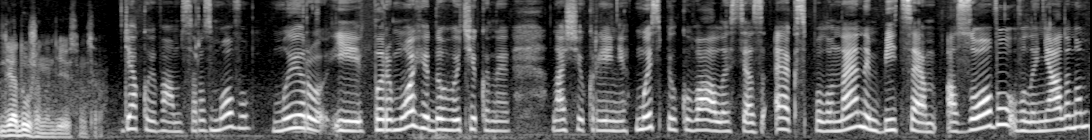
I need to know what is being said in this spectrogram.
Я дуже надіюсь на це. Дякую вам за розмову, миру і перемоги довгоочікуваної нашій Україні. Ми спілкувалися з екс-полоненим бійцем Азову, волинянином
